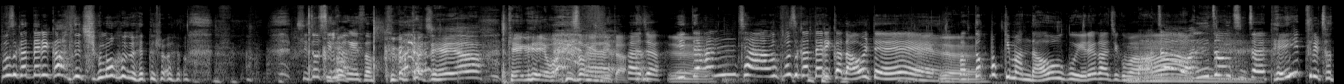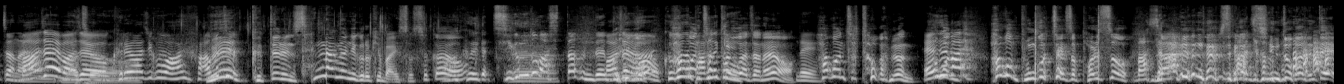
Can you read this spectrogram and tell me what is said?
부스카 때릴까 하는데 주먹은 왜 들어요? 지조실 향해서. 그것까지 해야 개그의 완성입니다. 맞아. 예. 이때 한참 부스카 때릴까 나올 때 예. 막 떡볶이만 나오고 이래가지고 막 맞아. 완전 진짜 히트를 쳤잖아요. 맞아요, 맞아요. 맞아요. 그래가지고 아유, 왜 아무튼 그때는 생라면이 그렇게 맛있었을까요? 아, 그러니까 지금도 맛있다. 근데 맞아요. 그거- 그거는 학원 차 타고 가잖아요. 네. 학원 차 타고 가면 애들 학원, 봐- 학원 봉고차에서 벌써 맞아. 라면 냄새가 진동하는데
